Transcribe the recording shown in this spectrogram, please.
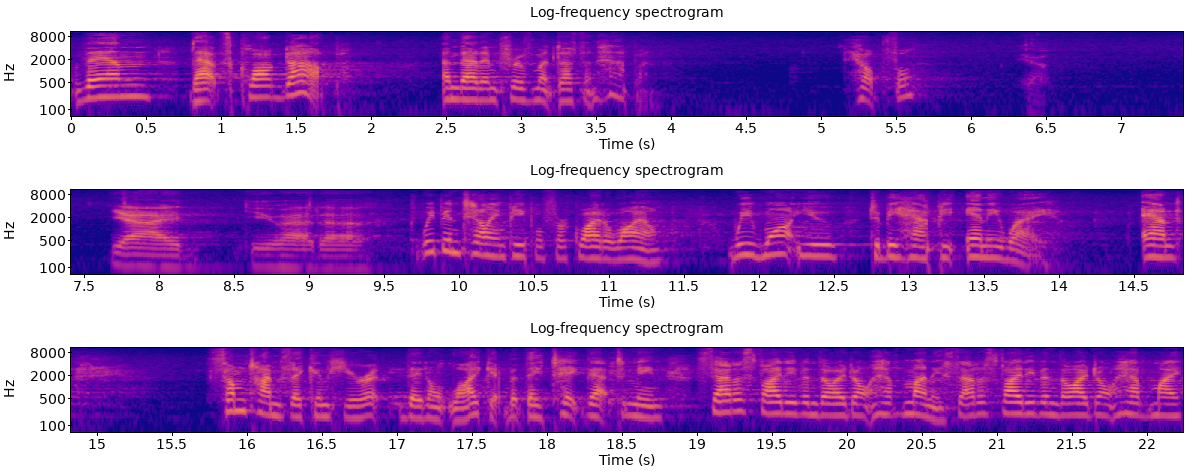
then that's clogged up and that improvement doesn't happen. Helpful yeah, I, you had. Uh... We've been telling people for quite a while. We want you to be happy anyway, and sometimes they can hear it they don't like it but they take that to mean satisfied even though I don't have money satisfied even though I don't have my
